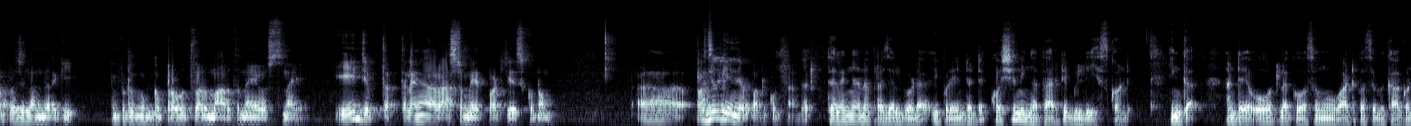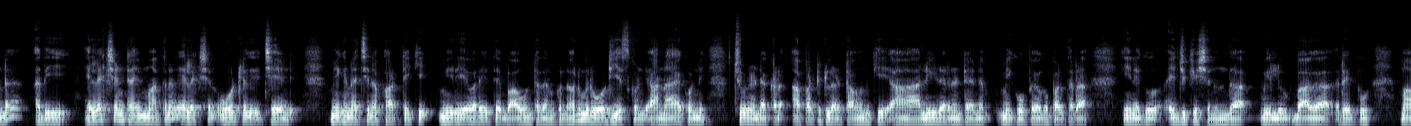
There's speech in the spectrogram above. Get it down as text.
ప్రజలందరికీ ఇప్పుడు ఇంకా ప్రభుత్వాలు మారుతున్నాయి వస్తున్నాయి. ఏం చెప్తారు? తెలంగాణ రాష్ట్రం ఏర్పాటు చేసుకున్నాం. ప్రజలకి ఏం చెప్పాలనుకుంటున్నారు తెలంగాణ ప్రజలు కూడా ఇప్పుడు ఏంటంటే క్వశ్చనింగ్ అథారిటీ బిల్డ్ చేసుకోండి. ఇంకా అంటే ఓట్ల కోసము వాటి కోసమే కాకుండా అది ఎలక్షన్ టైం మాత్రం ఎలక్షన్ ఓట్లు చేయండి. మీకు నచ్చిన పార్టీకి మీరు ఎవరైతే బాగుంటుంది అనుకున్నారో మీరు ఓటు చేసుకోండి. ఆ నాయకుడిని చూడండి అక్కడ ఆ పర్టికులర్ టౌన్కి ఆ లీడర్ అంటే ఆయన మీకు ఉపయోగపడతారా? ఈయనకు ఎడ్యుకేషన్ ఉందా? వీళ్ళు బాగా రేపు మా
